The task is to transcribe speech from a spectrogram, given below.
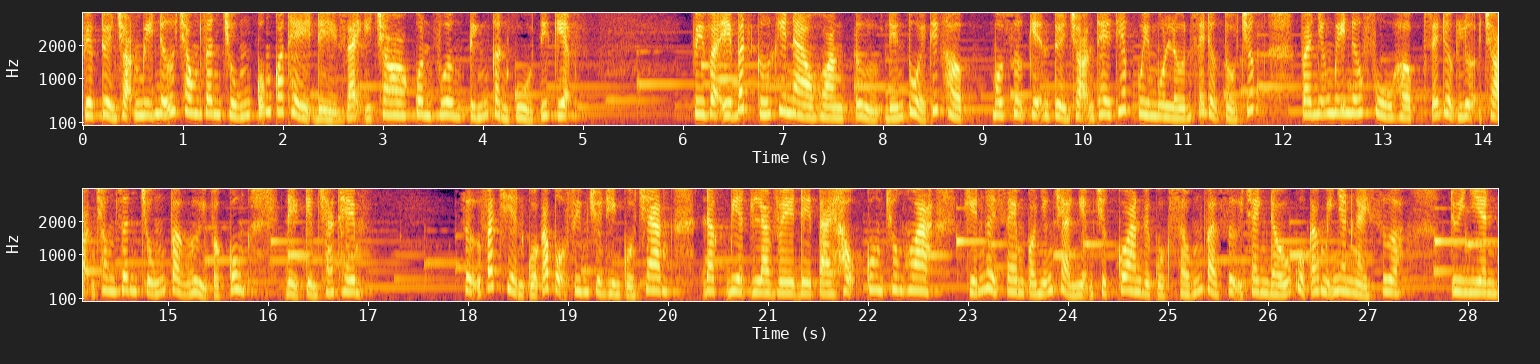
việc tuyển chọn mỹ nữ trong dân chúng cũng có thể để dạy cho quân vương tính cần cù tiết kiệm. Vì vậy, bất cứ khi nào hoàng tử đến tuổi thích hợp, một sự kiện tuyển chọn thê thiếp quy mô lớn sẽ được tổ chức và những mỹ nữ phù hợp sẽ được lựa chọn trong dân chúng và gửi vào cung để kiểm tra thêm. Sự phát triển của các bộ phim truyền hình cổ trang, đặc biệt là về đề tài hậu cung Trung Hoa, khiến người xem có những trải nghiệm trực quan về cuộc sống và sự tranh đấu của các mỹ nhân ngày xưa. Tuy nhiên,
